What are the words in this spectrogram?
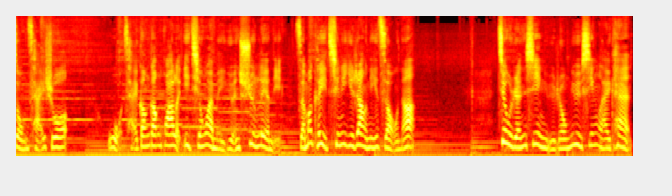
总裁说。我才刚刚花了一千万美元训练你，怎么可以轻易让你走呢？就人性与荣誉心来看，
